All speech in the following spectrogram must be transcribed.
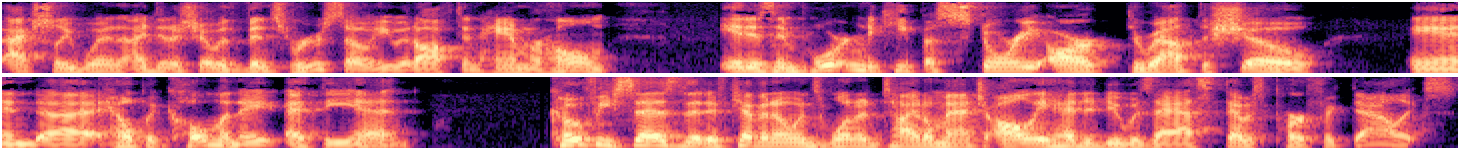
actually, when I did a show with Vince Russo, he would often hammer home. It is important to keep a story arc throughout the show and uh, help it culminate at the end. Kofi says that if Kevin Owens wanted a title match, all he had to do was ask. That was perfect, Alex.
